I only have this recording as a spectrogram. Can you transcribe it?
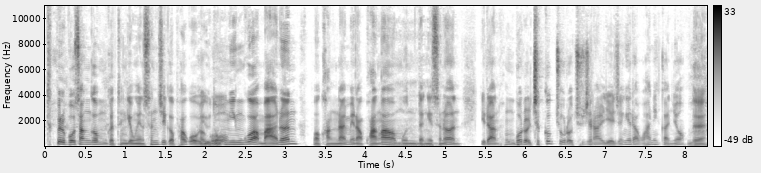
특별 보상금 같은 경우에는 선지급하고 하고. 유동 인구가 많은 뭐 강남이나 광화문 등에서는 이러한 홍보를 적극적으로 추진 할 예정이라고 하니까요. 네.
